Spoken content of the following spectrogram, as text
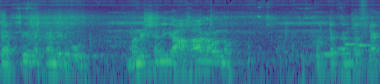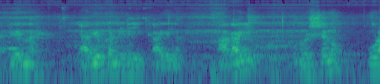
ಫ್ಯಾಕ್ಟ್ರಿಯನ್ನು ಕಂಡಿಡಬಹುದು, ಮನುಷ್ಯನಿಗೆ ಆಹಾರವನ್ನು ಕೊಡ್ತಕ್ಕಂಥ ಫ್ಯಾಕ್ಟ್ರಿಯನ್ನು ಯಾರಿಗೂ ಕಂಡುಹಿಡಿಯಲಿಕ್ಕಾಗಿಲ್ಲ ಹಾಗಾಗಿ ಮನುಷ್ಯನು ಕೂಡ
